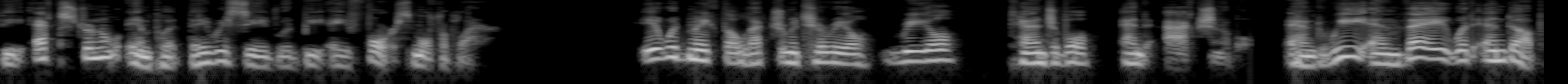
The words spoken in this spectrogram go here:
the external input they received would be a force multiplier. It would make the lecture material real, tangible, and actionable and we and they would end up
